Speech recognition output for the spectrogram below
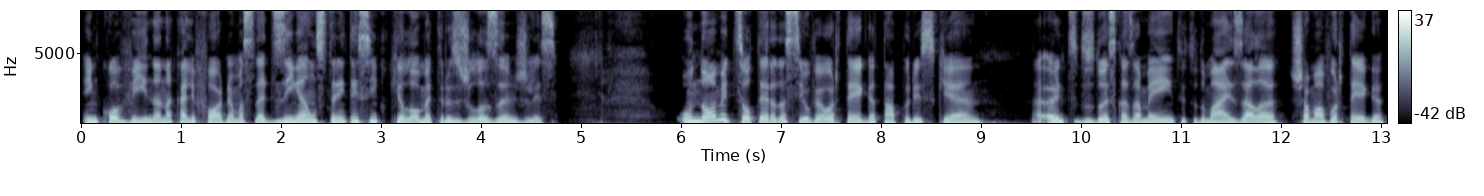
em Covina, na Califórnia, uma cidadezinha a uns 35 quilômetros de Los Angeles. O nome de solteira da Silvia é Ortega, tá? Por isso que é antes dos dois casamentos e tudo mais, ela chamava Ortega.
